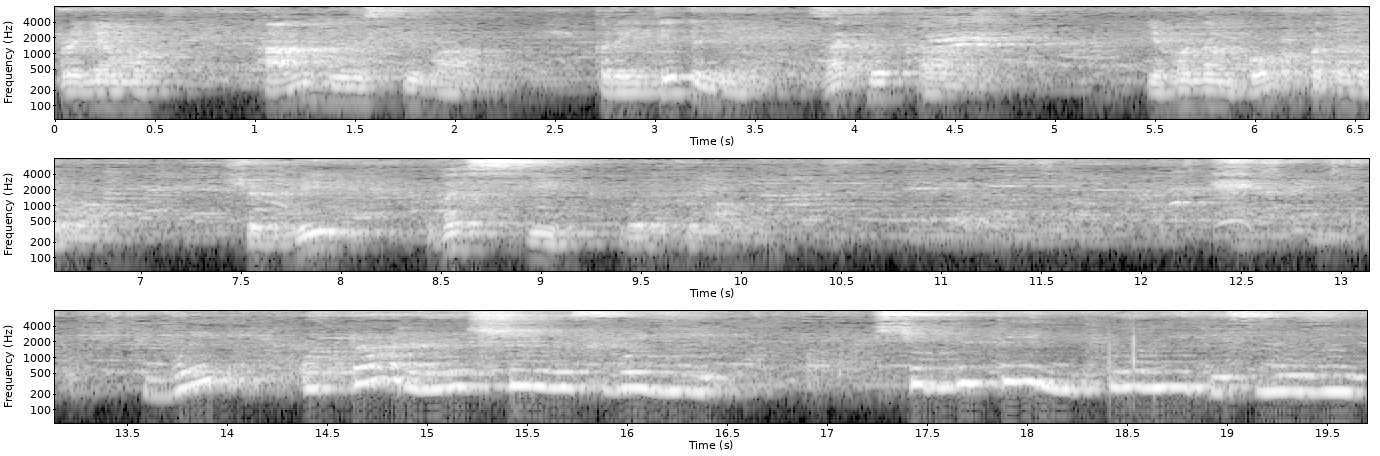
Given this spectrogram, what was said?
Про нього ангели співали, прийти до нього закликали. Його нам Бог подарував, щоб він весь світ урятував. Ви отари лишили свої, щоб дитині вклонитись моїй.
